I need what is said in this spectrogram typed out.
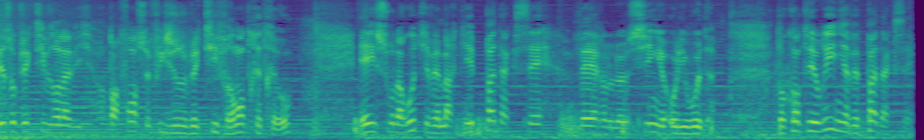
des objectifs dans la vie. Parfois on se fixe des objectifs vraiment très très hauts. Et sur la route il y avait marqué pas d'accès vers le signe Hollywood. Donc en théorie il n'y avait pas d'accès.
